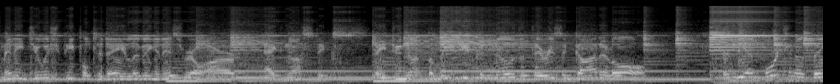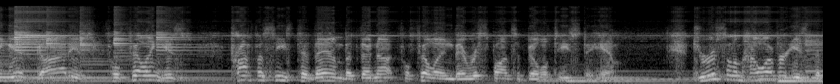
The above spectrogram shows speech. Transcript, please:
Many Jewish people today living in Israel are agnostics. They do not believe you can know that there is a God at all. And the unfortunate thing is God is fulfilling his prophecies to them, but they're not fulfilling their responsibilities to him. Jerusalem, however, is the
